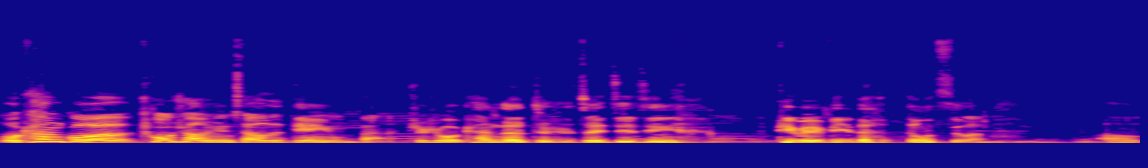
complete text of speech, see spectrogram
我看过《冲上云霄》的电影版，这是我看的，就是最接近 TVB 的东西了。嗯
